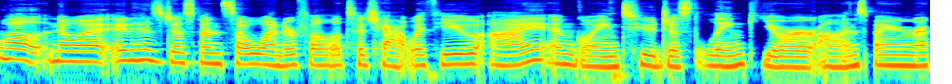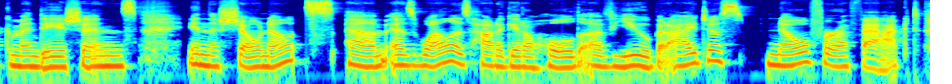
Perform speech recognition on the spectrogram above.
Well, Noa, it has just been so wonderful to chat with you. I am going to just link your uh, inspiring recommendations in the show notes, um, as well as how to get a hold of you. But I just know for a fact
